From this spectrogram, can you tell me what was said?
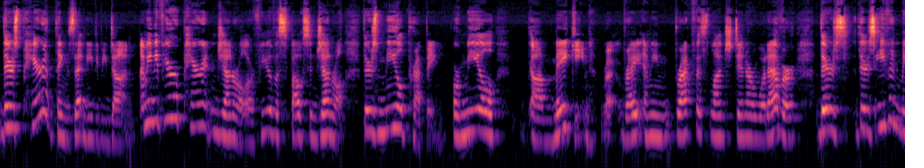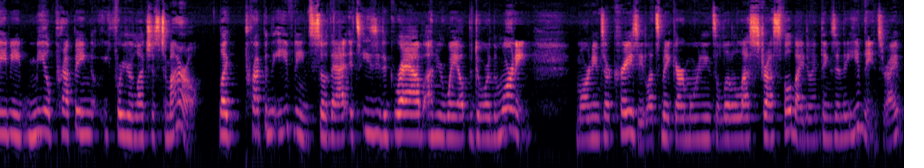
there's parent things that need to be done. I mean, if you're a parent in general, or if you have a spouse in general, there's meal prepping or meal um, making, right? I mean, breakfast, lunch, dinner, whatever. There's there's even maybe meal prepping for your lunches tomorrow, like prep in the evenings so that it's easy to grab on your way out the door in the morning. Mornings are crazy. Let's make our mornings a little less stressful by doing things in the evenings, right?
